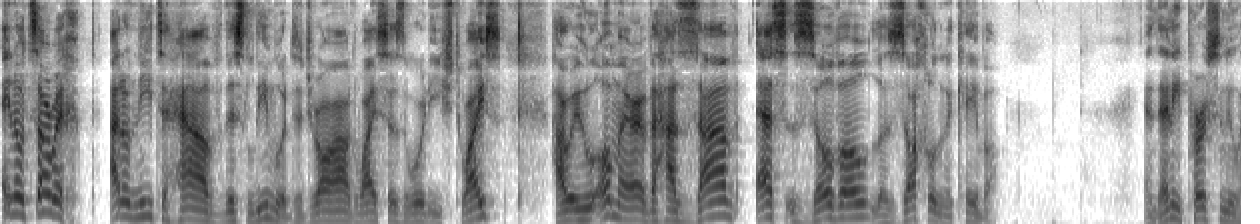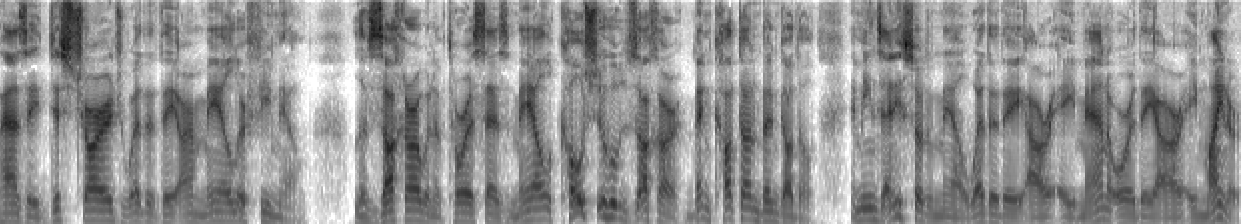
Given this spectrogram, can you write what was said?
I don't need to have this limud to draw out why it says the word ish twice. Harihu Omer v'hazav es zovo lazachol nekeva. And any person who has a discharge, whether they are male or female, Lezachar, when the Torah says male, kol shuhu zachar, ben katan ben gadol. It means any sort of male, whether they are a man or they are a minor.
